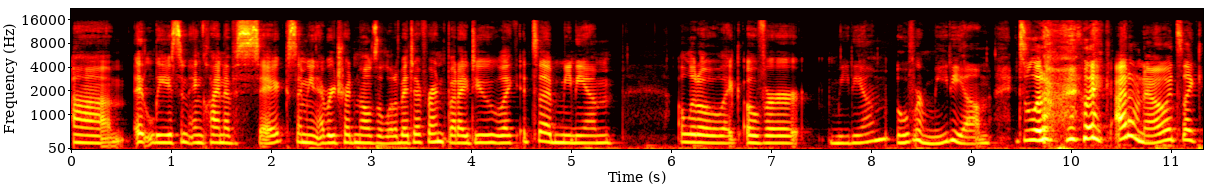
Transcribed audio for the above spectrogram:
um, at least an incline of six. I mean, every treadmill is a little bit different, but I do like it's a medium, a little like over medium over medium. It's a little like I don't know. It's like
